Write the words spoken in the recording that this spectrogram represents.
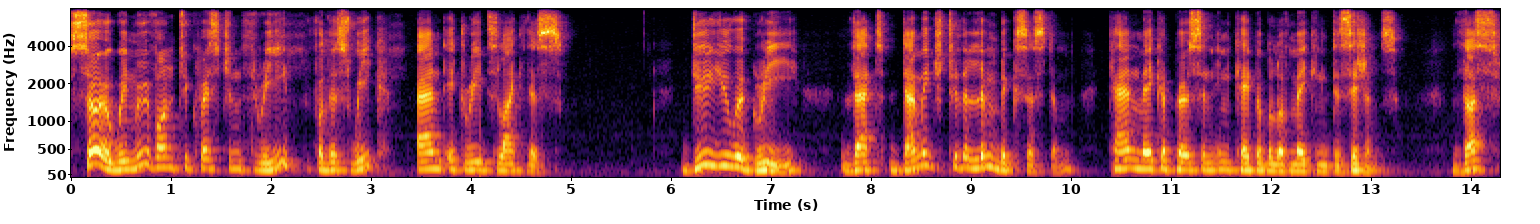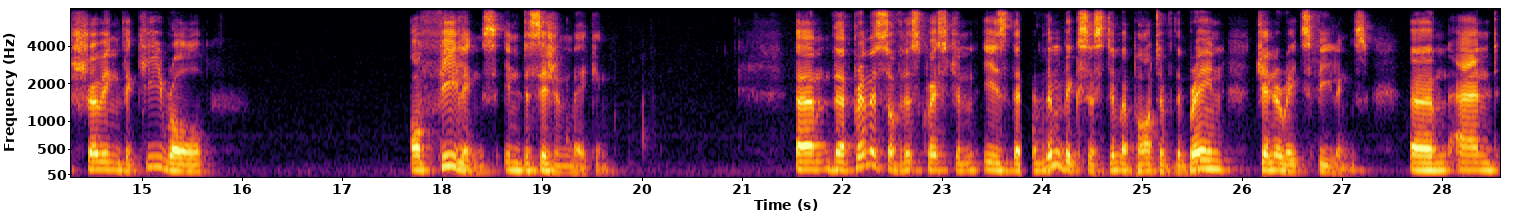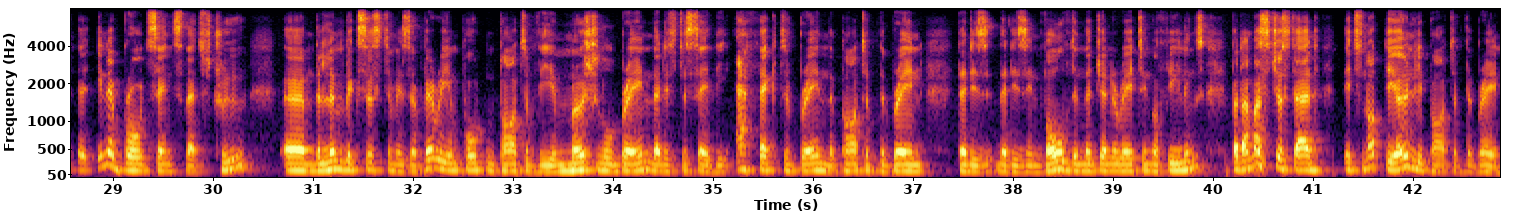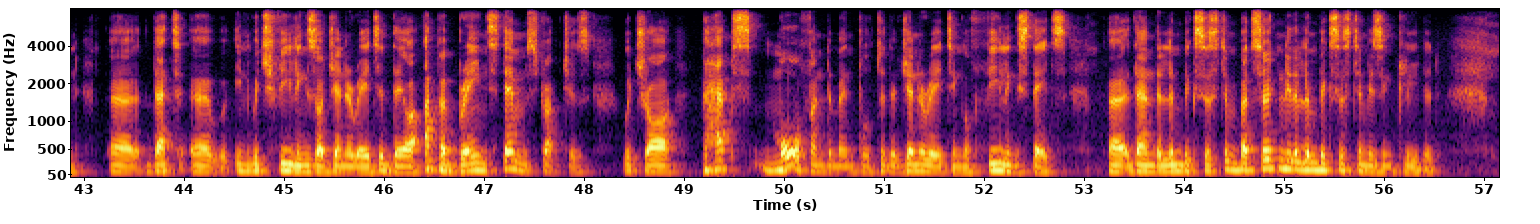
So we move on to question three for this week, and it reads like this Do you agree that damage to the limbic system can make a person incapable of making decisions, thus showing the key role of feelings in decision making? Um, the premise of this question is that the limbic system, a part of the brain, generates feelings. Um, and in a broad sense, that's true. Um, the limbic system is a very important part of the emotional brain, that is to say, the affective brain, the part of the brain that is that is involved in the generating of feelings. But I must just add, it's not the only part of the brain uh, that uh, in which feelings are generated. There are upper brain stem structures which are perhaps more fundamental to the generating of feeling states uh, than the limbic system, but certainly the limbic system is included.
